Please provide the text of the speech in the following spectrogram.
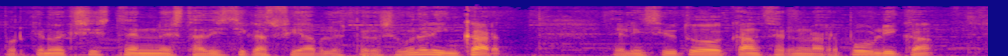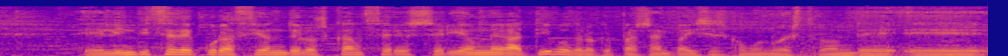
porque no existen estadísticas fiables, pero según el INCAR, el Instituto de Cáncer en la República, el índice de curación de los cánceres sería un negativo de lo que pasa en países como nuestro, donde eh,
